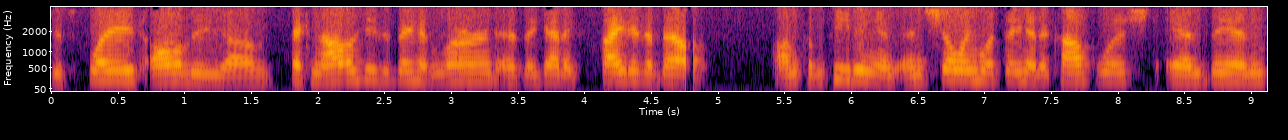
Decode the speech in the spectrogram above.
displayed all of the um, technology that they had learned, as they got excited about um, competing and, and showing what they had accomplished, and then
